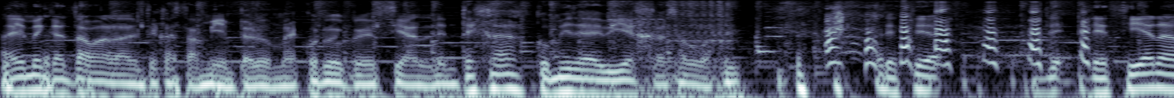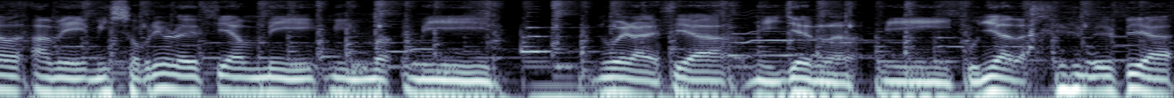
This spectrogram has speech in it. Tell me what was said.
A mí me encantaban las lentejas también, pero me acuerdo que decían lentejas, comida de viejas, algo así. Decía- de- decían a, a mi, mi sobrino, le decían mi, mi nuera, decía mi yerna, mi cuñada, decía,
